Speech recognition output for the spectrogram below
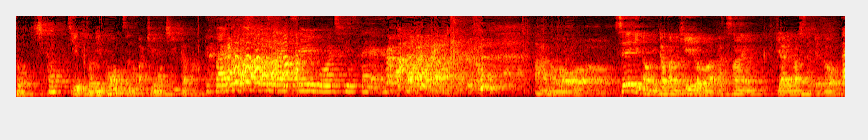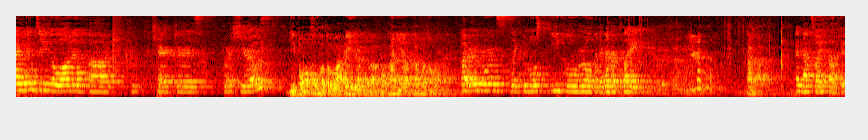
どっちかっていうとリボンズの方が気持ちいいかな。正義の味方のヒーローはたくさんやりましたけど I've been doing a lot of uh, characters who are heroes, リボンズほど悪い役は他にやったことがない but Reborns is like the most evil role that I've ever played, だから and that's why I felt good.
